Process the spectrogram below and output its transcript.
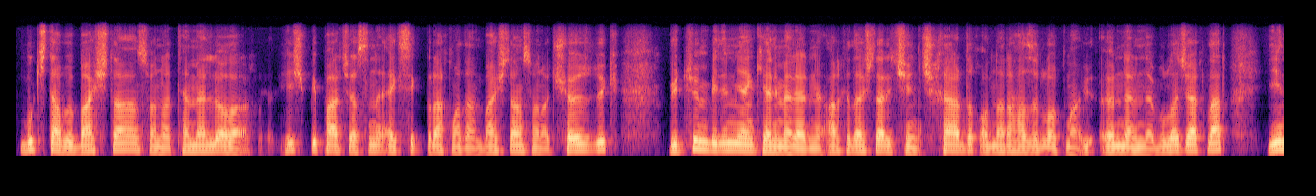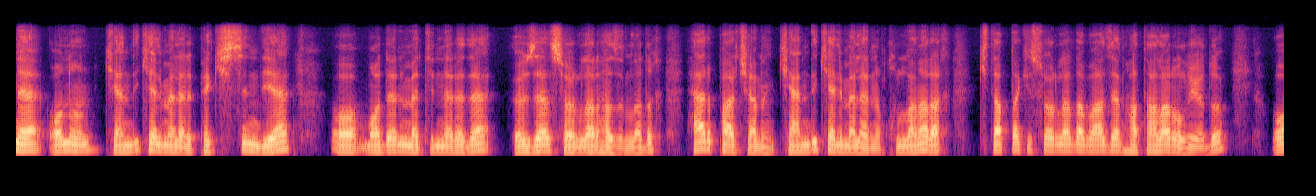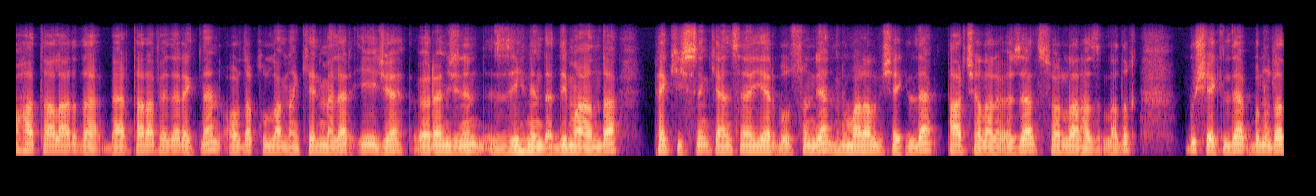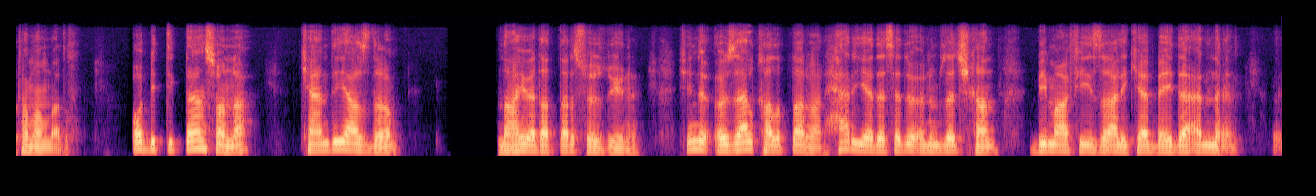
Bu kitabı baştan sona temelli olarak hiçbir parçasını eksik bırakmadan baştan sona çözdük. Bütün bilinmeyen kelimelerini arkadaşlar için çıkardık. Onları hazır lokma önlerinde bulacaklar. Yine onun kendi kelimeleri pekişsin diye o modern metinlere de özel sorular hazırladık. Her parçanın kendi kelimelerini kullanarak kitaptaki sorularda bazen hatalar oluyordu. O hataları da bertaraf ederekten orada kullanılan kelimeler iyice öğrencinin zihninde, dimağında pekişsin, kendisine yer bulsun diye numaralı bir şekilde parçalara özel sorular hazırladık. Bu şekilde bunu da tamamladık. O bittikten sonra kendi yazdığım nahi vedatları sözlüğünü. Şimdi özel kalıplar var. Her YDS'de önümüze çıkan bir mafi zalike beyde enne e,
